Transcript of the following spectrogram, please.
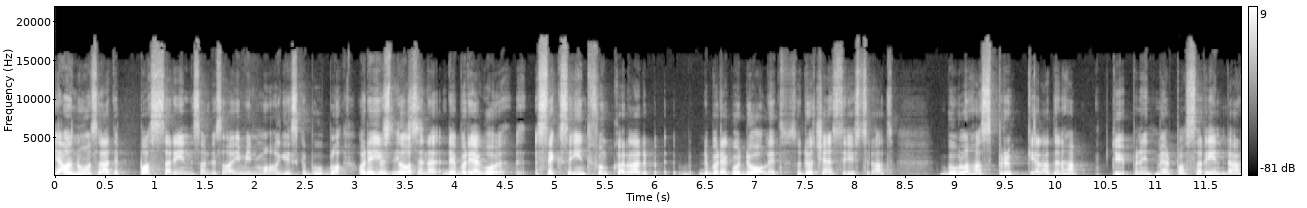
Ja. Och nog så att det passar in som du sa i min magiska bubbla. Och det är just Precis. då sen när det börjar gå, sexet inte funkar eller det, börjar gå dåligt, så då känns det just sådär att bubblan har spruckit eller att den här typen inte mer passar in där.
